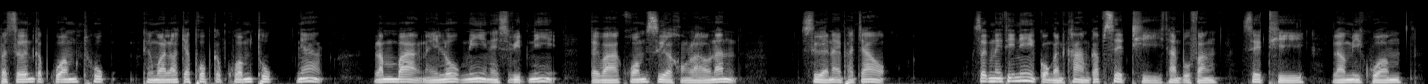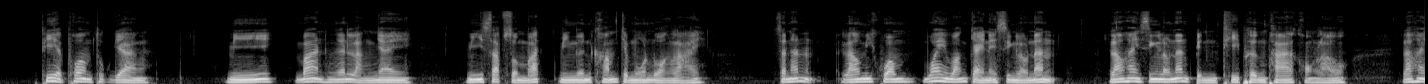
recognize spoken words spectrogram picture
ประเสริญกับความทุกข์ถึงว่าเราจะพบกับความทุกข์ยากลำบากในโลกนี้ในชีวิตนี้ แต่ว่าความเสื่อของเรานั้นเสื่อในพระเจ้า ซึ่งในที่นี้กงกันข้ามกับเศรษฐีท่านผู้ฟัง เศรษฐีเรามีความ เพียบพร้อมทุกอย่าง มีบ้านเฮือนหลังใหญ่ มีทรัพย์สมบัติ มีเงินค้ำจำนวนหลวงหลาย ฉะนั้นเรามีความไว้วางใจในสิ่งเหล่านั้น เราให้สิ่งเหล่านั้นเป็นที่เพิงพาของเรา เราให้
